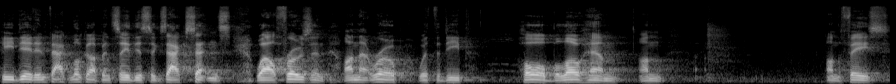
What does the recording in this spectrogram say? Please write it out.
he did, in fact, look up and say this exact sentence while frozen on that rope with the deep hole below him on on the face.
